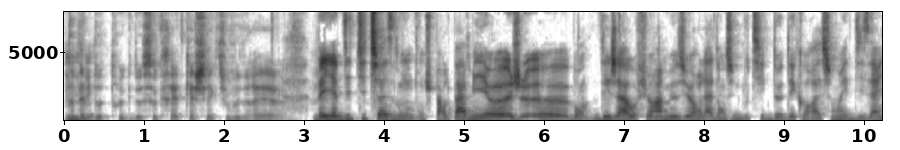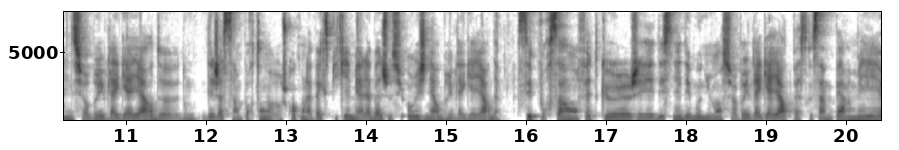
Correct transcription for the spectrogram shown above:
T'as Mhm. peut-être d'autres trucs de secrets, de cachés que tu voudrais... euh, Ben, Il y a des petites choses dont, dont je parle pas, mais euh, je, bon, déjà au fur et à mesure, là, dans une boutique de décoration et de design sur Brive-la-Gaillarde, donc déjà c'est important, je crois qu'on l'a pas expliqué, mais à la base je suis originaire de Brive-la-Gaillarde. C'est pour ça en fait que j'ai dessiné des monuments sur Brive-la-Gaillarde parce que ça me permet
